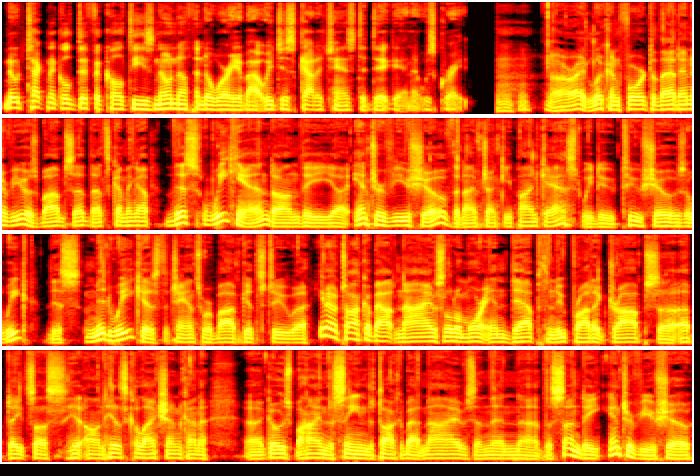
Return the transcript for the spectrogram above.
no technical difficulties, no nothing to worry about. We just got a chance to dig in. It was great. Mm-hmm. All right. Looking forward to that interview. As Bob said, that's coming up this weekend on the uh, interview show of the Knife Junkie podcast. We do two shows a week. This midweek is the chance where Bob gets to, uh, you know, talk about knives a little more in depth, new product drops, uh, updates us on his collection, kind of uh, goes behind the scene to talk about knives. And then uh, the Sunday interview show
